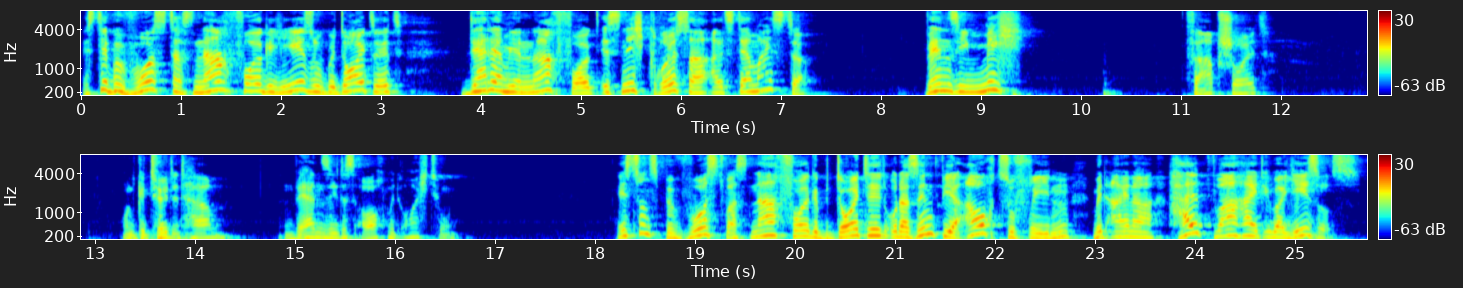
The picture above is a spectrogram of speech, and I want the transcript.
Ist dir bewusst, dass Nachfolge Jesu bedeutet, der, der mir nachfolgt, ist nicht größer als der Meister. Wenn sie mich verabscheut und getötet haben, dann werden sie das auch mit euch tun. Ist uns bewusst, was Nachfolge bedeutet, oder sind wir auch zufrieden mit einer Halbwahrheit über Jesus?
